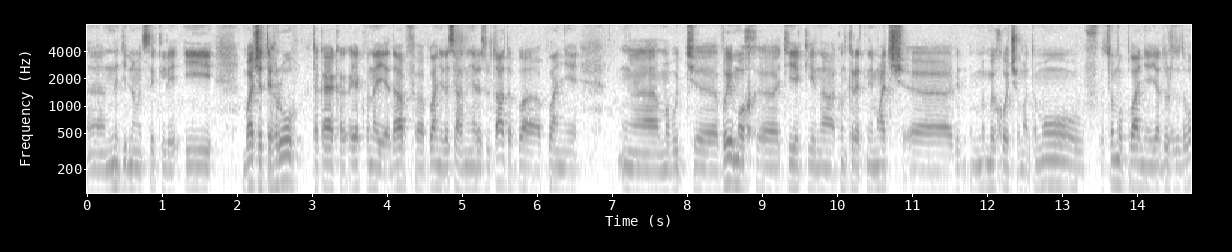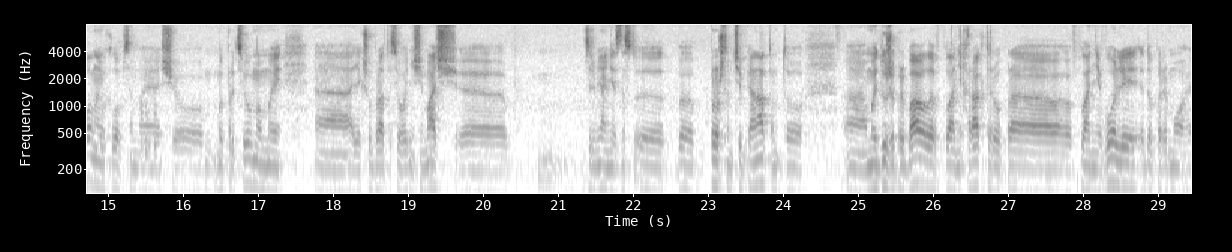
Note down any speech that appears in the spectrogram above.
е, недільному циклі і бачити гру, така, як, вона є, да, в плані досягнення результату, в плані е, мабуть, е, вимог, е, ті, які на конкретний матч е, ми хочемо. Тому в цьому плані я дуже задоволений хлопцями, що ми працюємо. Ми, е, якщо брати сьогоднішній матч е, в зрівнянні з е, е, прошлим чемпіонатом, то е, ми дуже прибавили в плані характеру, в плані волі до перемоги.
